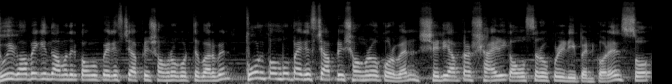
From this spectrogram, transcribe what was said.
দুইভাবে কিন্তু আমাদের কম্বো প্যাকেজটি আপনি সংগ্রহ করতে পারবেন। কোন কম্বো প্যাকেজটি আপনি সংগ্রহ করবেন, সেটি আপনার শারীরিক অবস্থার উপরে ডিপেন্ড করে। সো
